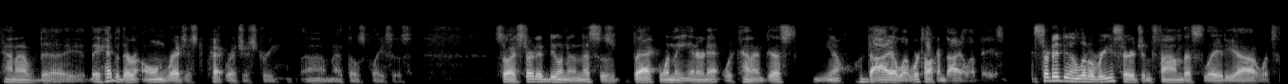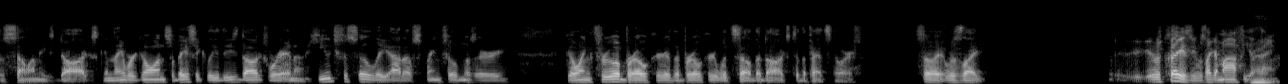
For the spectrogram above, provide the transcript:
kind of the they had their own register pet registry um, at those places so I started doing, and this is back when the internet would kind of just, you know, dial up. We're talking dial up days. Started doing a little research and found this lady out, which was selling these dogs. And they were going, so basically, these dogs were in a huge facility out of Springfield, Missouri, going through a broker. The broker would sell the dogs to the pet stores. So it was like, it was crazy. It was like a mafia right. thing.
